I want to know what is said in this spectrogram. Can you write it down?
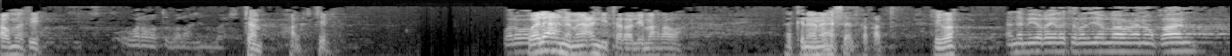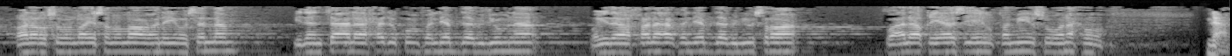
أو ما فيه؟ وروى الطبراني مباشرة. تم. خلاص جيد. ولا أنا ما عندي ترى لما روى لكن أنا أسأل فقط. أيوه. عن أبي هريرة رضي الله عنه قال قال رسول الله صلى الله عليه وسلم إذا انتعل أحدكم فليبدأ باليمنى وإذا خلع فليبدأ باليسرى وعلى قياسه القميص ونحوه. نعم.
